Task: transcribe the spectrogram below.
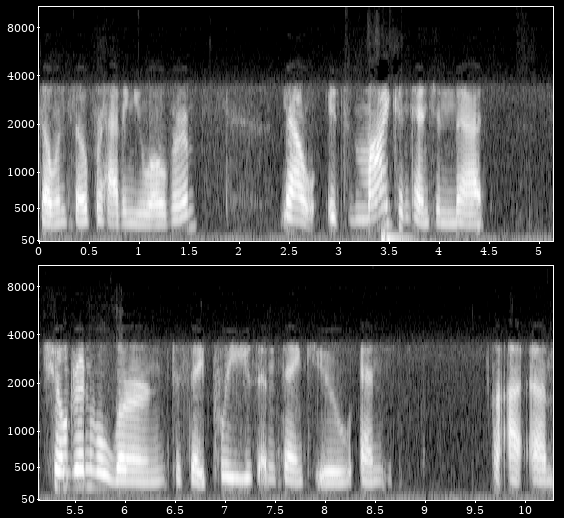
so and so for having you over? Now, it's my contention that children will learn to say please and thank you and um,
